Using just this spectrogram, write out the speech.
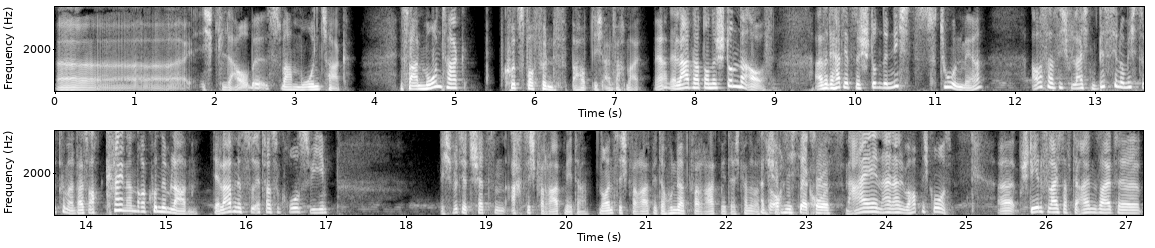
Äh, ich glaube, es war Montag. Es war ein Montag kurz vor fünf, behaupte ich einfach mal. Ja, der Laden hat noch eine Stunde auf. Also der hat jetzt eine Stunde nichts zu tun mehr, außer sich vielleicht ein bisschen um mich zu kümmern, weil es auch kein anderer Kunde im Laden. Der Laden ist so etwas so groß wie, ich würde jetzt schätzen, 80 Quadratmeter, 90 Quadratmeter, 100 Quadratmeter. Ich kann sowas also nicht auch schätzen. nicht sehr groß. Nein, nein, nein, überhaupt nicht groß äh, stehen vielleicht auf der einen Seite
